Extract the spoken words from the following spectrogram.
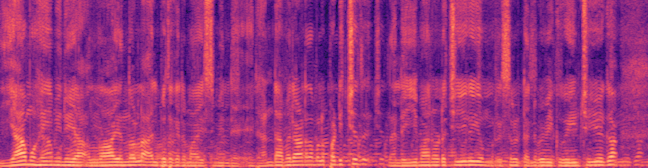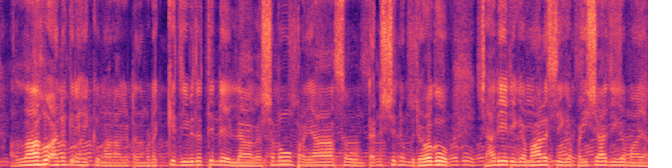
യാ മുഹൈമിനു യാ അള്ളാ എന്നുള്ള അത്ഭുതകരമായ ഇസ്മിന്റെ രണ്ടമലാണ് നമ്മൾ പഠിച്ചത്. നല്ല ഈമാനോടെ ചെയ്യുകയും റിസൾട്ട് അനുഭവിക്കുകയും ചെയ്യുക. അള്ളാഹു അനുഗ്രഹിക്കുമാറാകട്ടെ. നമ്മുടെയൊക്കെ ജീവിതത്തിന്റെ എല്ലാ വിഷമവും പ്രയാസവും ടെൻഷനും രോഗവും ശാരീരിക മാനസിക പൈശാചികമായ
